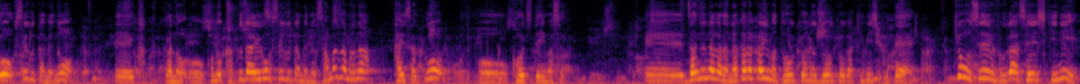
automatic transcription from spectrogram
を防ぐための、あのこの拡大を防ぐためのさまざまな対策を講じています。えー、残念ながらなかなか今、東京の状況が厳しくて、今日政府が正式に、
